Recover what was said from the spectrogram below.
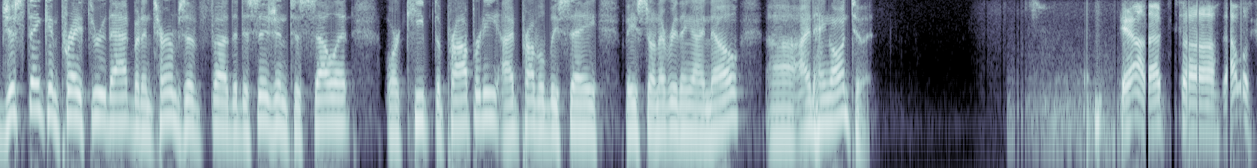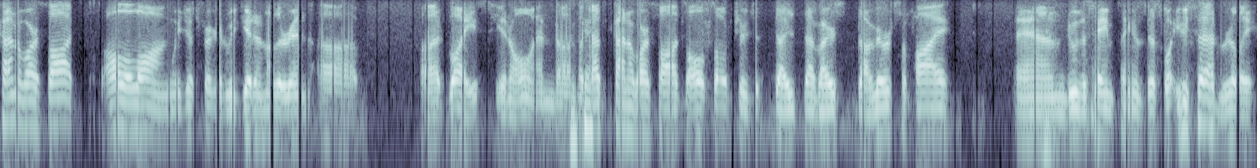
just think and pray through that. But in terms of uh, the decision to sell it or keep the property, I'd probably say, based on everything I know, uh, I'd hang on to it. Yeah, that's uh, that was kind of our thoughts all along. We just figured we'd get another in, uh, advice, you know, and uh, okay. but that's kind of our thoughts also to diversify and do the same thing as just what you said, really.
